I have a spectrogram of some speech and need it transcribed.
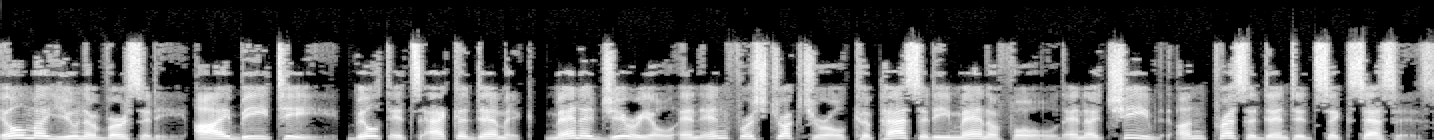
ILMA University (IBT) built its academic, managerial and infrastructural capacity manifold and achieved unprecedented successes.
